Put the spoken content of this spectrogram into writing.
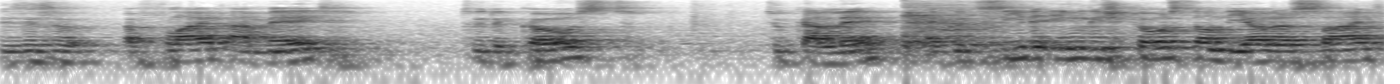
This is a, a flight I made to the coast to Calais. I could see the English coast on the other side.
